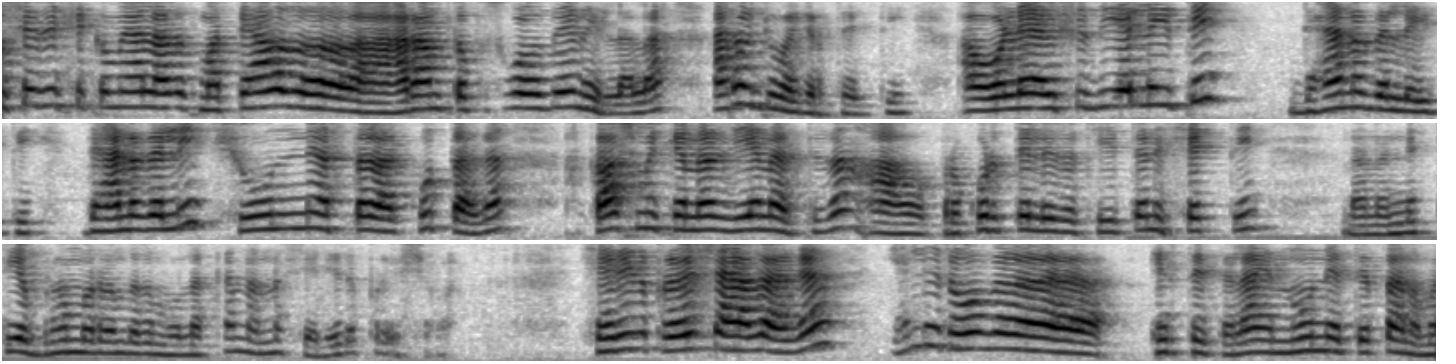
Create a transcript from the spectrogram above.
ಔಷಧಿ ಸಿಕ್ಕ ಮೇಲೆ ಅದಕ್ಕೆ ಮತ್ತೆ ಯಾವುದು ಆರಾಮ್ ತಪ್ಪಿಸ್ಕೊಳ್ಳೋದೇನಿಲ್ಲಲ್ಲ, ಆರೋಗ್ಯವಾಗಿರ್ತೈತಿ. ಆ ಒಳ್ಳೆಯ ಔಷಧಿ ಎಲ್ಲೈತಿ ಧ್ಯಾನದಲ್ಲೈತಿ ಧ್ಯಾನದಲ್ಲಿ ಶೂನ್ಯ ಸ್ಥಳ ಕೂತಾಗ ಕಾಸ್ಮಿಕ್ ಎನರ್ಜಿ ಏನಾಗ್ತದ? ಆ ಪ್ರಕೃತಿಯಲ್ಲಿರೋ ಚೈತನ್ಯ ಶಕ್ತಿ ನನ್ನ ನಿತ್ಯ ಬ್ರಹ್ಮರಂಧ್ರ ಮೂಲಕ ನನ್ನ ಶರೀರ ಪ್ರವೇಶ ಶರೀರ ಪ್ರವೇಶ ಆದಾಗ ಎಲ್ಲಿ ರೋಗ ಇರ್ತೈತಲ್ಲ ನ್ಯೂನ್ಯತೆ ನಮ್ಮ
